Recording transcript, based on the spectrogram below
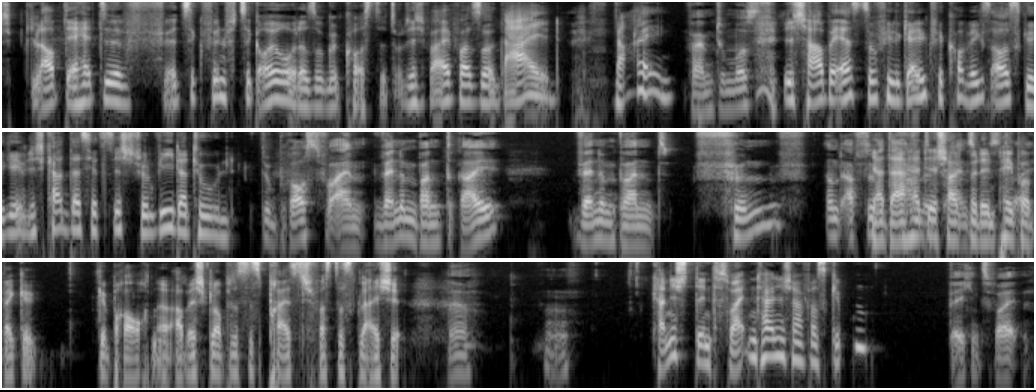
Ich glaube, der hätte 40, 50 Euro oder so gekostet. Und ich war einfach so, nein, nein. Vor allem, du musst, Ich habe erst so viel Geld für Comics ausgegeben. Ich kann das jetzt nicht schon wieder tun. du brauchst vor allem Venom Band 3, Venom Band 5 und absolut. Ja, da hätte ich halt nur den 1 bis 3. Paperback ge gebraucht, ne? Aber ich glaube, das ist preislich fast das gleiche. Ja. Kann ich den zweiten Teil nicht einfach skippen? Welchen zweiten?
